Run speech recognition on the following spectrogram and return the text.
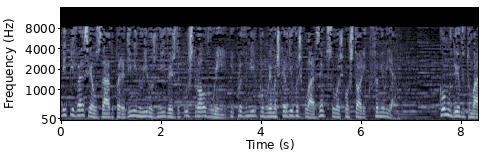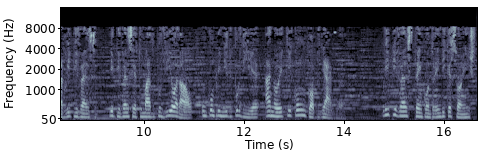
Lipivance é usado para diminuir os níveis de colesterol ruim e prevenir problemas cardiovasculares em pessoas com histórico familiar. Como devo tomar Lipivance? Lipivance é tomado por via oral, um comprimido por dia, à noite e com um copo de água. Lipivance tem contraindicações.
